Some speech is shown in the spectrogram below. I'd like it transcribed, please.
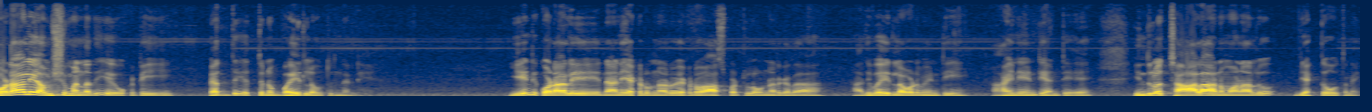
కొడాలి అంశం అన్నది ఒకటి పెద్ద ఎత్తున వైరల్ అవుతుందండి. ఏంటి కొడాలి నాని ఎక్కడ ఉన్నారు ఎక్కడో హాస్పిటల్లో ఉన్నారు కదా. అది వైర్లు అవ్వడం ఏంటి? ఆయన ఏంటి అంటే ఇందులో చాలా అనుమానాలు వ్యక్తం అవుతున్నాయి.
